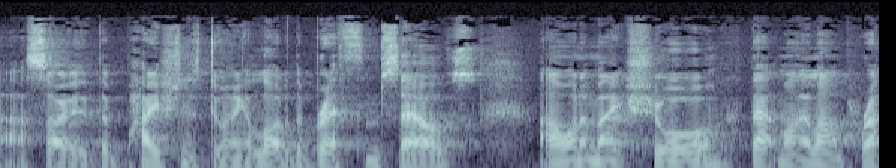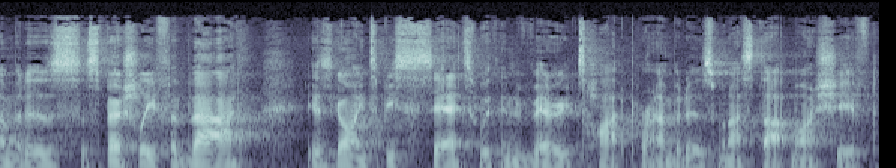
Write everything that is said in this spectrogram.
Uh, so the patient is doing a lot of the breath themselves. I want to make sure that my alarm parameters, especially for that, is going to be set within very tight parameters when I start my shift.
